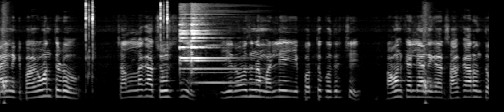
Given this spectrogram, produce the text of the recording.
ఆయనకి భగవంతుడు చల్లగా చూసి ఈ రోజున మళ్ళీ ఈ పొత్తు కుదిర్చి పవన్ కళ్యాణ్ గారి సహకారంతో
